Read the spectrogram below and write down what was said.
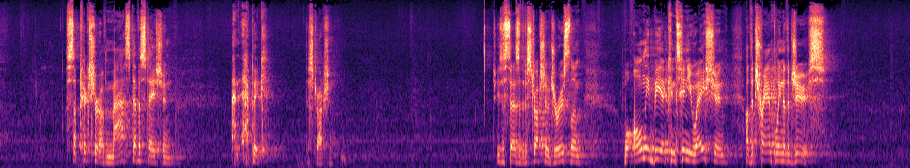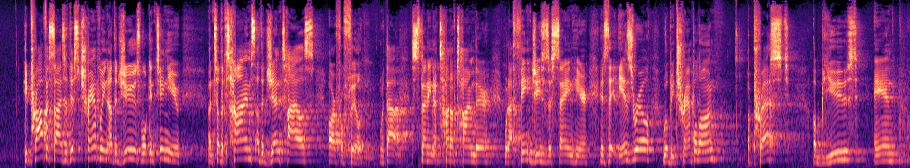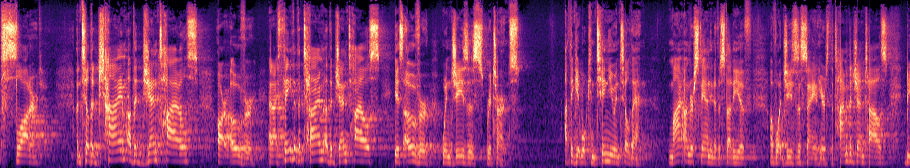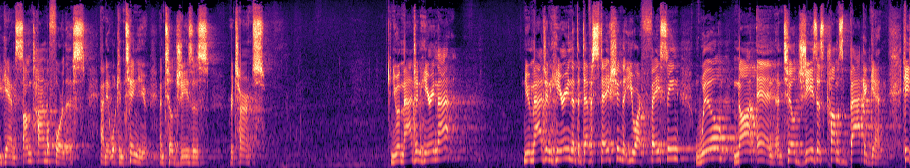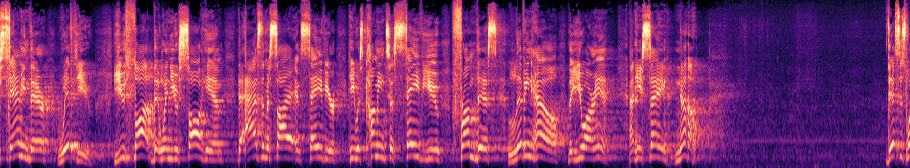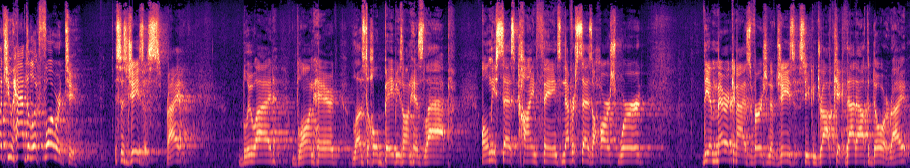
It's a picture of mass devastation and epic destruction. Jesus says that the destruction of Jerusalem will only be a continuation of the trampling of the Jews. He prophesies that this trampling of the Jews will continue until the times of the Gentiles are fulfilled. Without spending a ton of time there, what I think Jesus is saying here is that Israel will be trampled on, oppressed, abused, and slaughtered until the time of the Gentiles are over. And I think that the time of the Gentiles is over when Jesus returns. I think it will continue until then. My understanding of the study of, of what Jesus is saying here is the time of the Gentiles began sometime before this, and it will continue until Jesus returns. Can you imagine hearing that? Can you imagine hearing that the devastation that you are facing will not end until Jesus comes back again? He's standing there with you. You thought that when you saw him, that as the Messiah and Savior, he was coming to save you from this living hell that you are in. And he's saying, No. This is what you have to look forward to. This is Jesus, right? Blue eyed, blonde haired, loves to hold babies on his lap, only says kind things, never says a harsh word the Americanized version of Jesus. You can drop kick that out the door, right?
